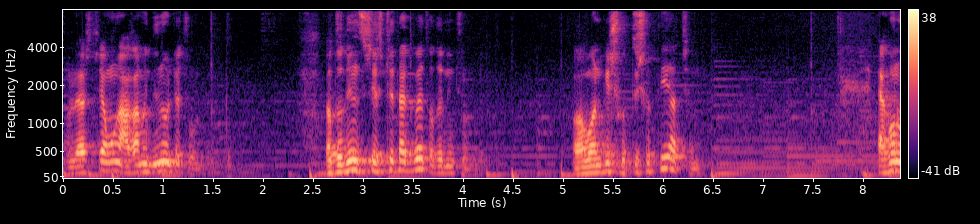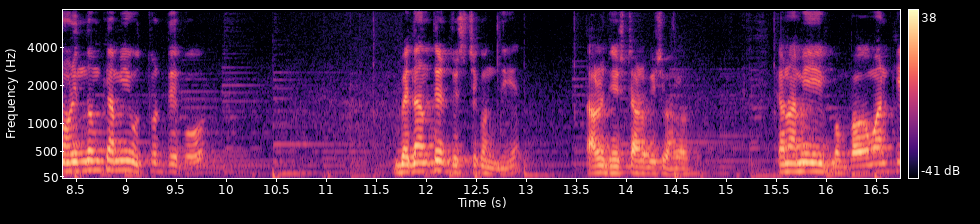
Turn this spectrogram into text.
চলে আসছে এবং আগামী দিনেও এটা চলবে। যতদিন সৃষ্টি থাকবে, ততদিন চলবে। ভগবান কি সত্যি সত্যি আছেন? এখন অরিন্দমকে আমি উত্তর দেব বেদান্তের দৃষ্টিকোণ দিয়ে, তাহলে জিনিসটা আরও বেশি ভালো হবে। কেন আমি ভগবান কি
